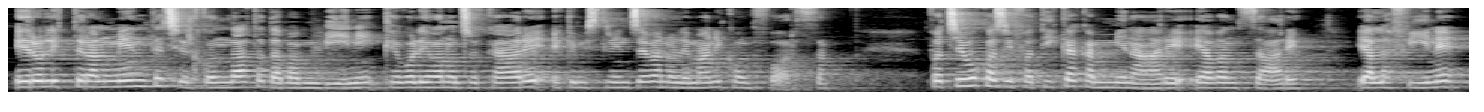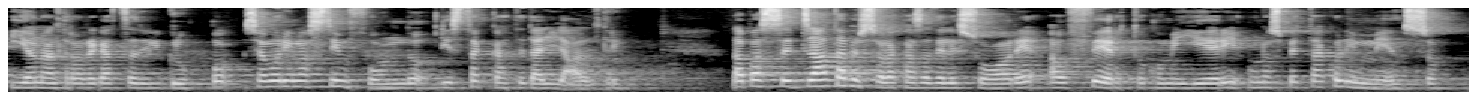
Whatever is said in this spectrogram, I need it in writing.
Ero letteralmente circondata da bambini che volevano giocare e che mi stringevano le mani con forza. Facevo quasi fatica a camminare e avanzare e alla fine io e un'altra ragazza del gruppo siamo rimaste in fondo, distaccate dagli altri. La passeggiata verso la casa delle suore ha offerto, come ieri, uno spettacolo immenso.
